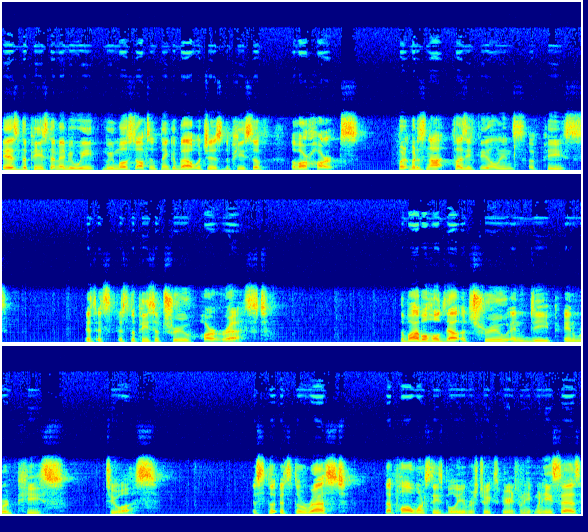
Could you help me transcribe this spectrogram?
is the peace that maybe we, we most often think about, which is the peace of, of our hearts. But, but it's not fuzzy feelings of peace, it's, it's, it's the peace of true heart rest. The Bible holds out a true and deep inward peace to us. It's the, it's the rest that Paul wants these believers to experience. When he, when he says,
